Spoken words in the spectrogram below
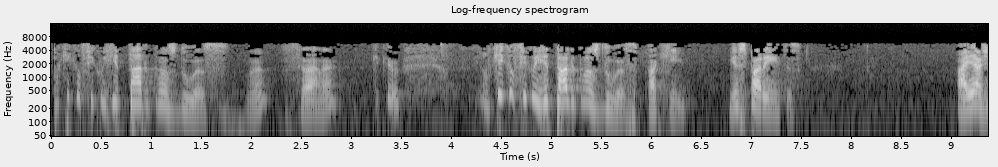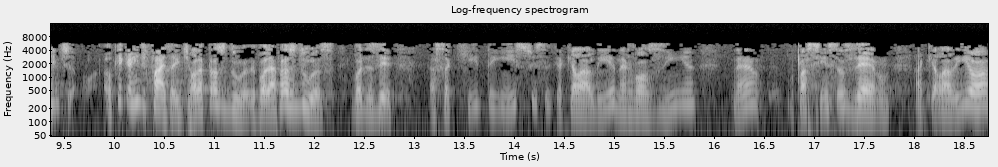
Por que, que eu fico irritado com as duas? Né? Será, né? que, que eu, o que, que eu fico irritado com as duas aqui? Minhas parentes. Aí a gente, o que, que a gente faz? A gente olha para as duas, eu vou olhar para as duas, vou dizer, essa aqui tem isso, isso, aquela ali é nervosinha, né? Paciência zero. Aquela ali, ó,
